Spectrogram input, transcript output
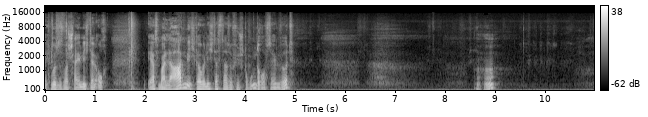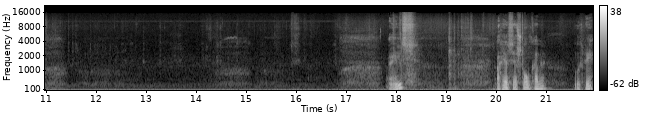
Ich muss es wahrscheinlich dann auch erstmal laden. Ich glaube nicht, dass da so viel Strom drauf sein wird. Aha. Eins. Ach, hier ist der Stromkabel. USB.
